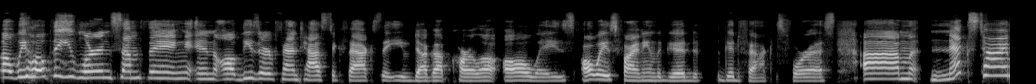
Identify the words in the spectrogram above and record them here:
well, we hope that you learned something. And all these are fantastic facts that you've dug up, Carla. Always, always finding the good, good facts for us. Um, next time,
